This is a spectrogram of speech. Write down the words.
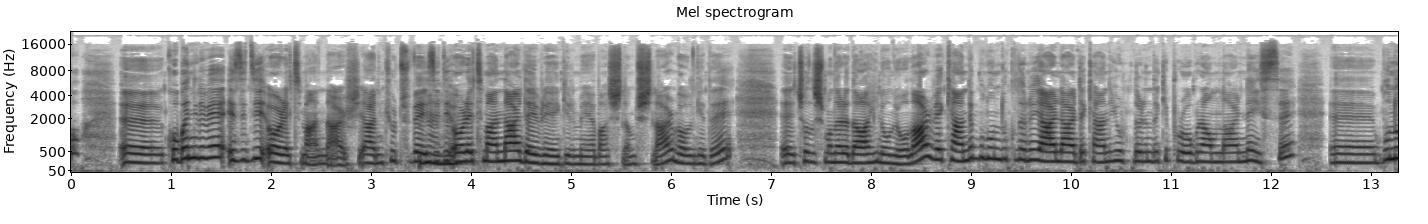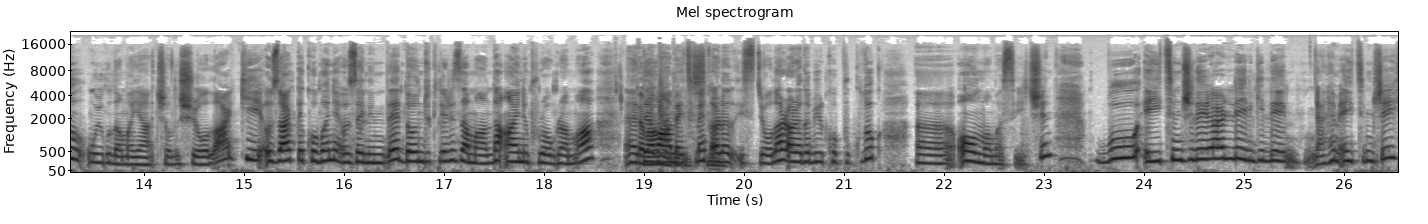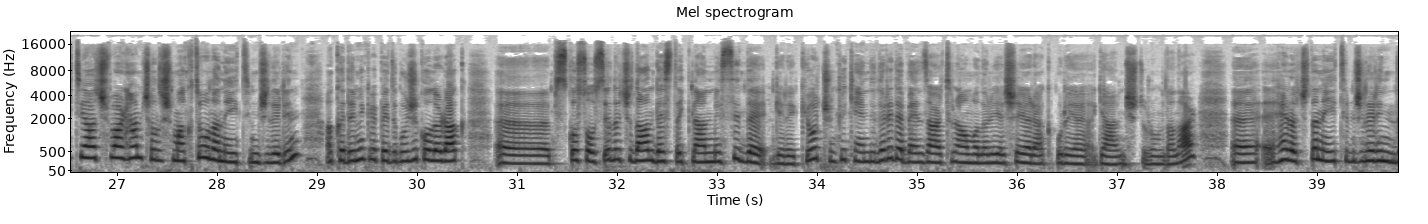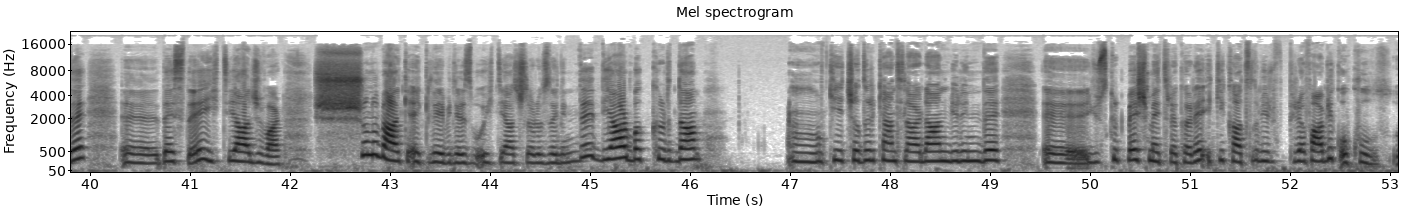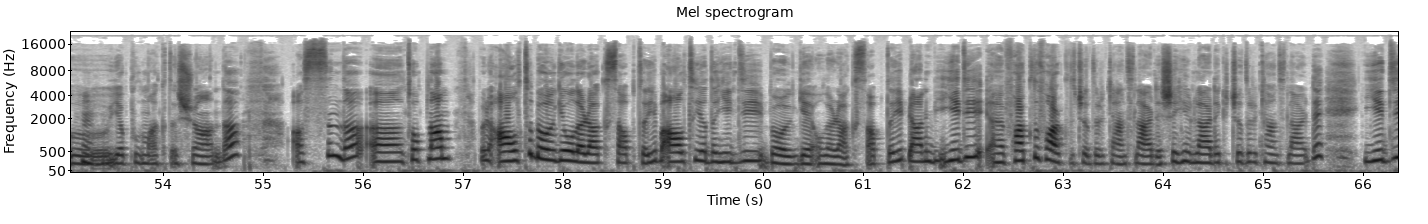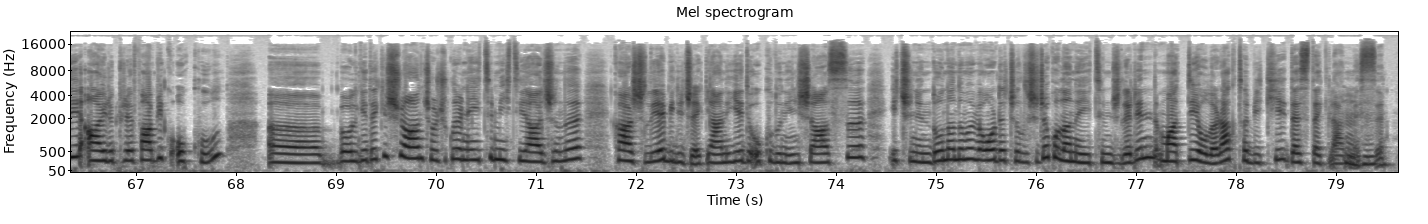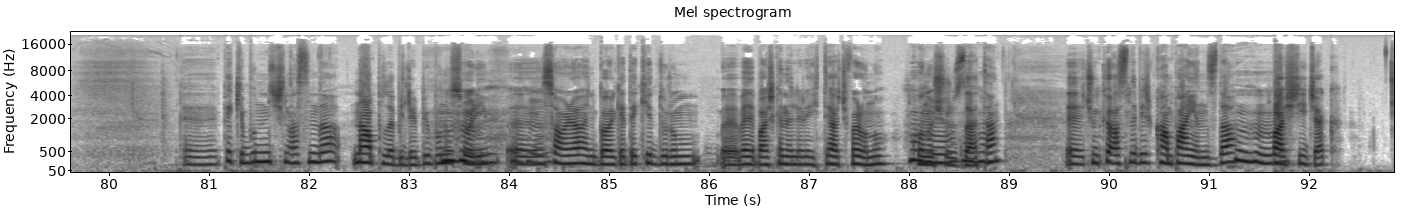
E, Kobanili ve Ezidi öğretmenler yani Kürt ve Ezidi hı hı. öğretmenler devreye girmeye başlamışlar bölgede. E, çalışmalara dahil oluyorlar ve kendi bulundukları yerlerde kendi yurtlarındaki programlar neyse e, bunu uygulamaya çalışıyorlar ki özellikle Kobani özelinde döndükleri zaman da aynı programa e, devam, devam etmek ara, istiyorlar. Arada bir kopukluk e, olmaması için. Bu eğitimcilerle ilgili yani hem eğitimciye ihtiyaç var hem çalışmakta olan eğitimcilerin akademik ve pedagojik olarak e, psikososyal açıdan desteklenmesi de gerekiyor. Çünkü kendileri de benzer travmaları yaşayarak buraya gelmiş durumdalar. E, her açıdan eğitimcilerin de e, desteğe ihtiyacı var. Şunu belki ekleyebiliriz bu ihtiyaçlar özelinde. Diyarbakır'da ki çadır kentlerden birinde e, 145 metrekare iki katlı bir prefabrik okul e, yapılmakta şu anda. Aslında e, toplam böyle altı bölge olarak saptayıp altı ya da yedi bölge olarak saptayıp yani yedi e, farklı farklı çadır kentlerde şehirlerdeki çadır kentlerde yedi ayrı prefabrik okul e, bölgedeki şu an çocukların eğitim ihtiyacını karşılayabilecek. Yani yedi okulun inşası içinin donanımı ve orada çalışacak olan eğitimciler öğrencilerin maddi olarak tabii ki desteklenmesi. Hı hı. Ee, peki bunun için aslında ne yapılabilir? Bir bunu sorayım. Ee, sonra hani bölgedeki durum e, ve başka nelere ihtiyaç var onu konuşuruz zaten. E, çünkü aslında bir kampanyanız da başlayacak.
